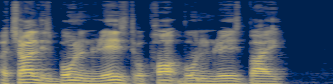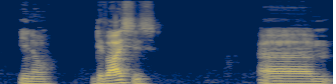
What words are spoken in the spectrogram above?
a child is born and raised or part born and raised by you know devices. Mhm. um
